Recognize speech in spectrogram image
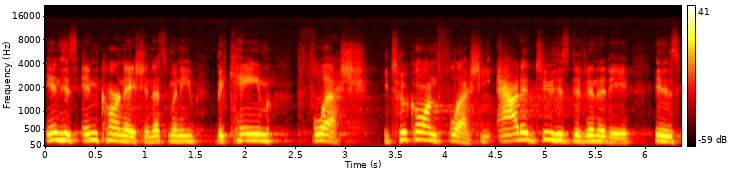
in his incarnation. That's when he became flesh. He took on flesh. He added to his divinity his,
